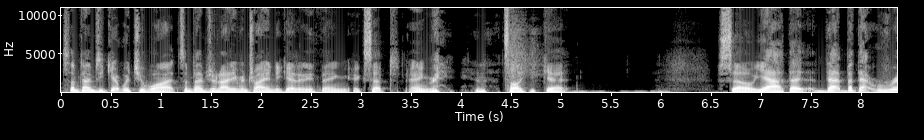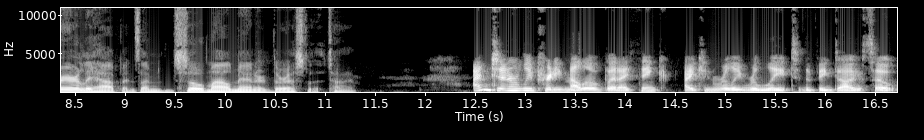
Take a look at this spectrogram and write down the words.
sometimes you get what you want. Sometimes you're not even trying to get anything except angry, and that's all you get. So yeah, that that but that rarely happens. I'm so mild mannered the rest of the time. I'm generally pretty mellow, but I think I can really relate to the big dog. So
